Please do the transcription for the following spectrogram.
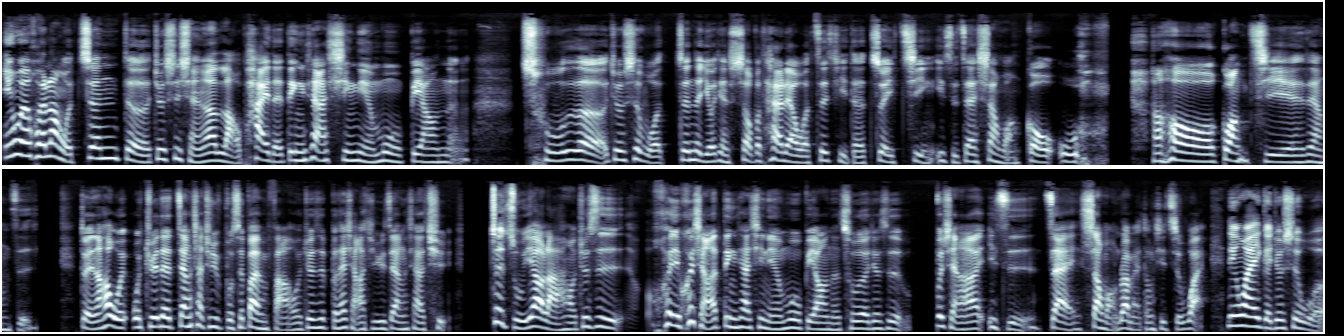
因为会让我真的就是想要老派的定下新年目标呢。除了就是我真的有点受不太了我自己的最近一直在上网购物，然后逛街这样子，对，然后我我觉得这样下去不是办法，我就是不太想要继续这样下去。最主要啦，哈，就是会会想要定下新年的目标呢，除了就是。不想要一直在上网乱买东西之外，另外一个就是我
